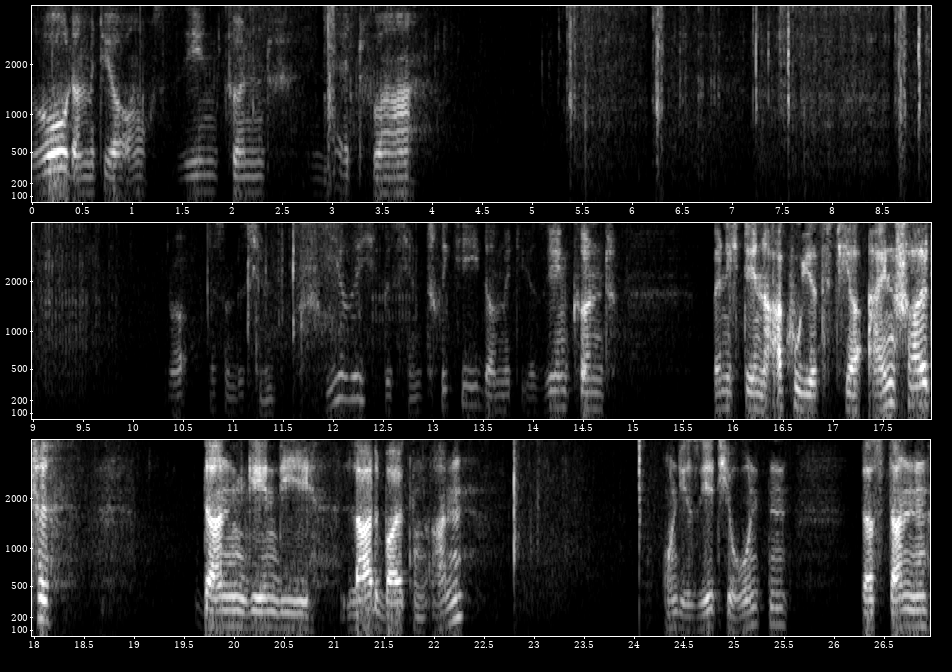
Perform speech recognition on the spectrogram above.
So, damit ihr auch sehen könnt, in etwa ja, ist ein bisschen schwierig, bisschen tricky, damit ihr sehen könnt, wenn ich den Akku jetzt hier einschalte, dann gehen die Ladebalken an und ihr seht hier unten, dass dann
